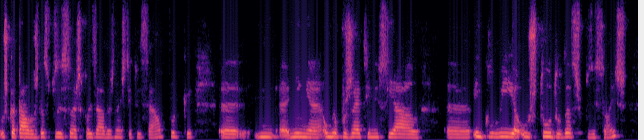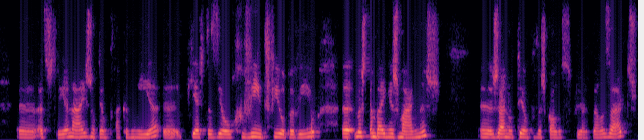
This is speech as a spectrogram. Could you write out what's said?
os catálogos das exposições realizadas na instituição, porque minha, o meu projeto inicial incluía o estudo das exposições, uh, as trienais no tempo da academia, uh, que estas eu revi de fio a pavio, uh, mas também as magnas, já no tempo da Escola Superior de Belas Artes.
